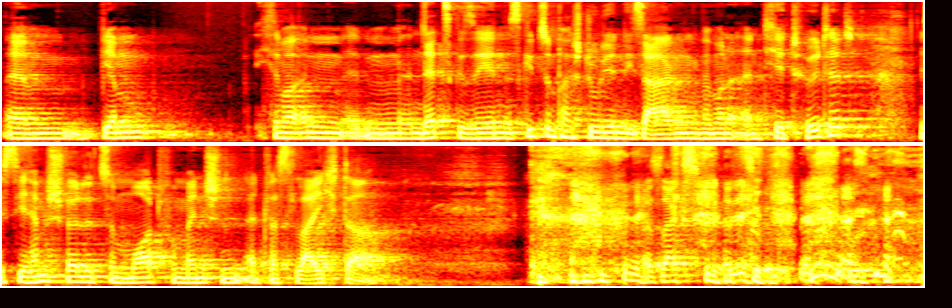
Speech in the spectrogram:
ähm, wir haben ich sag mal, im, im Netz gesehen, es gibt so ein paar Studien, die sagen, wenn man ein Tier tötet, ist die Hemmschwelle zum Mord von Menschen etwas leichter. Was sagst du dazu?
